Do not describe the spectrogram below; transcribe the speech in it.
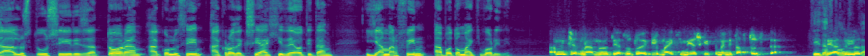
άλλους του ΣΥΡΙΖΑ. Τώρα ακολουθεί ακροδεξιά χιδεότητα για μαρφήν από το Μάκη Βορύδη. Α μην ξεχνάμε ότι αυτό το έγκλημα έχει μια συγκεκριμένη ταυτότητα. Τι ταυτότητα;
